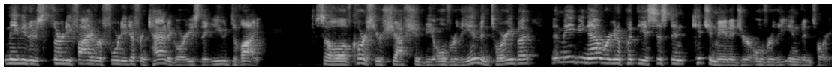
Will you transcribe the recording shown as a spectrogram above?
maybe there's 35 or 40 different categories that you divide. So of course your chef should be over the inventory, but then maybe now we're going to put the assistant kitchen manager over the inventory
